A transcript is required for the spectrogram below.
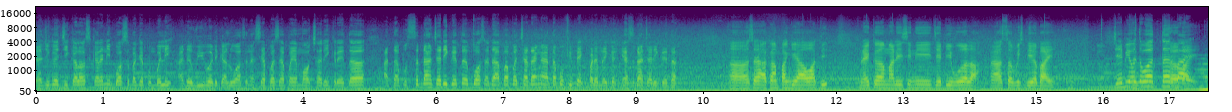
Dan juga jikalau sekarang ni bos sebagai pembeli ada viewer dekat luar sana siapa-siapa yang mau cari kereta ataupun sedang cari kereta bos ada apa-apa cadangan ataupun feedback kepada mereka yang sedang cari kereta. Uh, saya akan panggil awak di, mereka mari sini JB World lah kerana servis dia baik. JB Auto World terbaik. terbaik.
